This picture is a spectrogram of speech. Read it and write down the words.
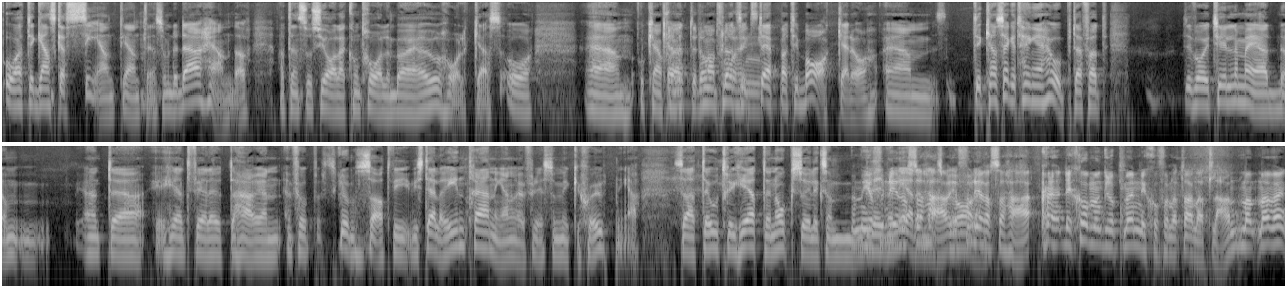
och att det är ganska sent egentligen som det där händer, att den sociala kontrollen börjar urholkas. Och, um, och kanske kan att man plötsligt steppar tillbaka då. Um, det kan säkert hänga ihop därför att det var ju till och med jag är inte helt fel ute här, en, en fotbollsklubb som sa att vi, vi ställer in träningarna nu för det är så mycket skjutningar. Så att otryggheten också liksom Men jag funderar så här, jag funderar så här. Det kommer en grupp människor från ett annat land. Man, man,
